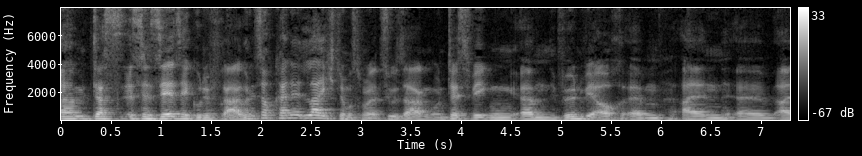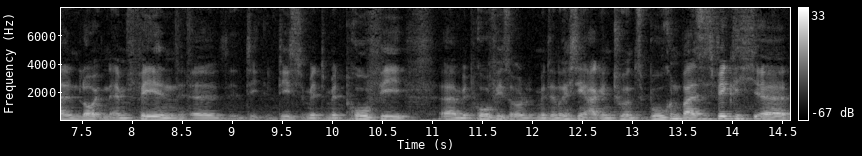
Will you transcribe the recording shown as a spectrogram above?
Ähm, das ist eine sehr, sehr gute Frage und ist auch keine leichte, muss man dazu sagen. Und deswegen ähm, würden wir auch ähm, allen, äh, allen Leuten empfehlen, äh, die, dies mit, mit, Profi, äh, mit Profis und mit den richtigen Agenturen zu buchen, weil es ist wirklich, äh,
